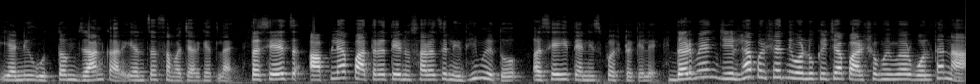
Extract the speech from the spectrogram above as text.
यांनी उत्तम जानकार यांचा समाचार घेतलाय. तसेच आपल्या पात्रतेनुसारच निधी मिळतो असेही त्यांनी स्पष्ट केले. दरम्यान जिल्हा परिषद निवडणुकीच्या पार्श्वभूमीवर बोलताना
